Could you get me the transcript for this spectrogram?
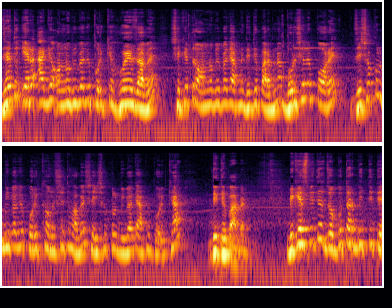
যেহেতু এর আগে অন্য বিভাগে পরীক্ষা হয়ে যাবে, সেক্ষেত্রে অন্য বিভাগে আপনি দিতে পারবেন না। বরিশালের পরে যে সকল বিভাগে পরীক্ষা অনুষ্ঠিত হবে, সেই সকল বিভাগে আপনি পরীক্ষা দিতে পারবেন। বিকেএসপিতে যোগ্যতার ভিত্তিতে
